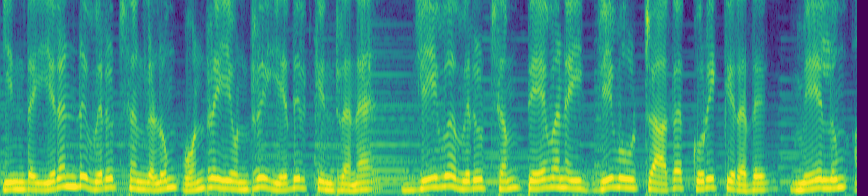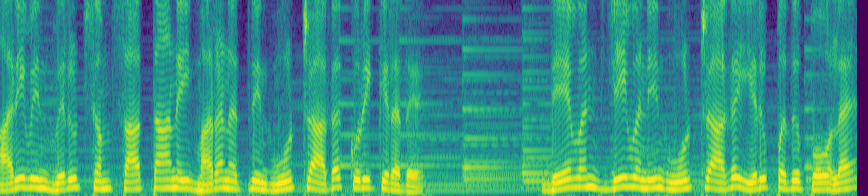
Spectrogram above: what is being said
இந்த இரண்டு விருட்சங்களும் ஒன்றையொன்று எதிர்க்கின்றன. ஜீவ விருட்சம் தேவனை ஜீவூற்றாக குறிக்கிறது. மேலும் அறிவின் விருட்சம் சாத்தானை மரணத்தின் ஊற்றாக குறிக்கிறது. தேவன் ஜீவனின் ஊற்றாக இருப்பது போல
